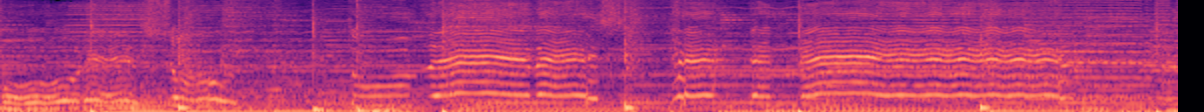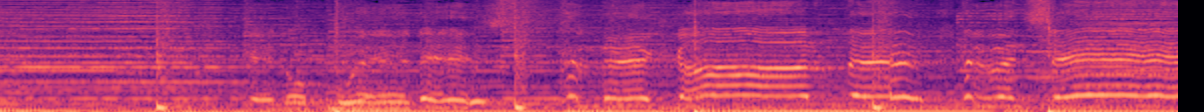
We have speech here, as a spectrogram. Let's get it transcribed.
Por eso tú debes entender que no puedes dejarte vencer.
